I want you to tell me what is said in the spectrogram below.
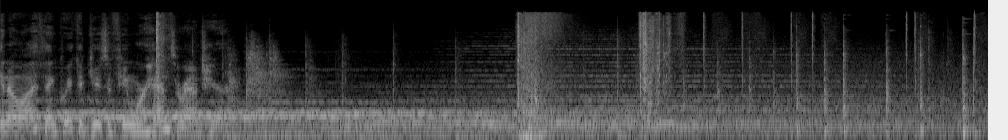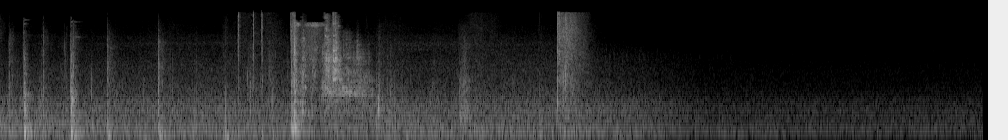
You know, I think we could use a few more hands around here.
